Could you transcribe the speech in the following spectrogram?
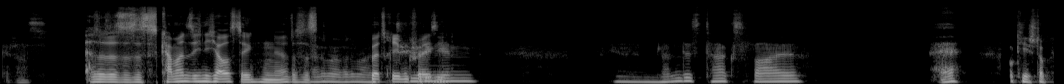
Krass. Also das, ist, das kann man sich nicht ausdenken, ne? Das ist warte mal, warte mal. übertrieben Thüringen, crazy. Landestagswahl. Hä? Okay, stopp.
